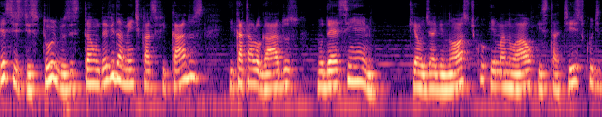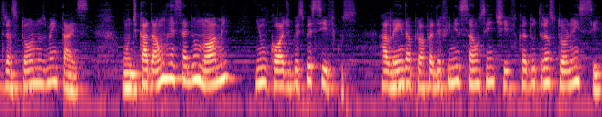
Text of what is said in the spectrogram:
Esses distúrbios estão devidamente classificados e catalogados no DSM, que é o Diagnóstico e Manual Estatístico de Transtornos Mentais, onde cada um recebe um nome e um código específicos, além da própria definição científica do transtorno em si.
